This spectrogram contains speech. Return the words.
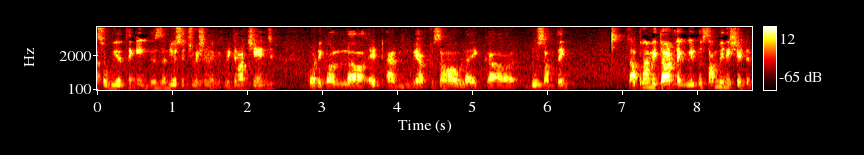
So we are thinking this is a new situation. We, we cannot change what do you call uh, it, and we have to somehow like uh, do something. So we thought like we'll do some initiative.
